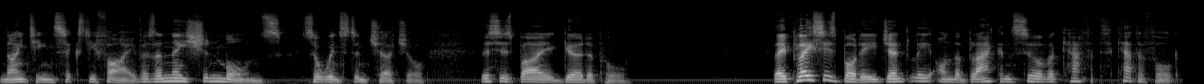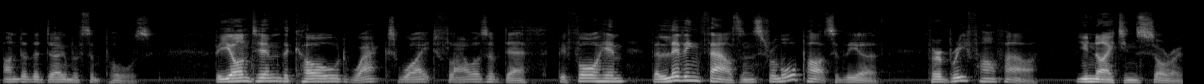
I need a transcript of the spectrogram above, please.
1965 as a nation mourns Sir Winston Churchill. This is by Gerda Poole. They place his body gently on the black and silver catafalque under the dome of St. Paul's. Beyond him, the cold, wax white flowers of death. Before him, the living thousands from all parts of the earth, for a brief half hour, unite in sorrow.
